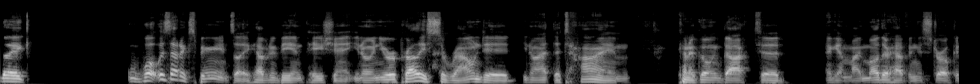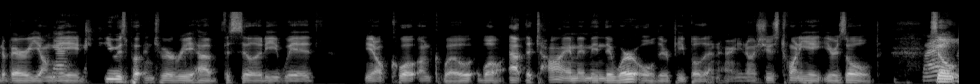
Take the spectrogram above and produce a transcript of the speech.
like what was that experience like having to be inpatient you know and you were probably surrounded you know at the time kind of going back to again my mother having a stroke at a very young Yeah. age she was put into a rehab facility with you know quote unquote well at the time i mean they were older people than her you know she was 28 years old Right. so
